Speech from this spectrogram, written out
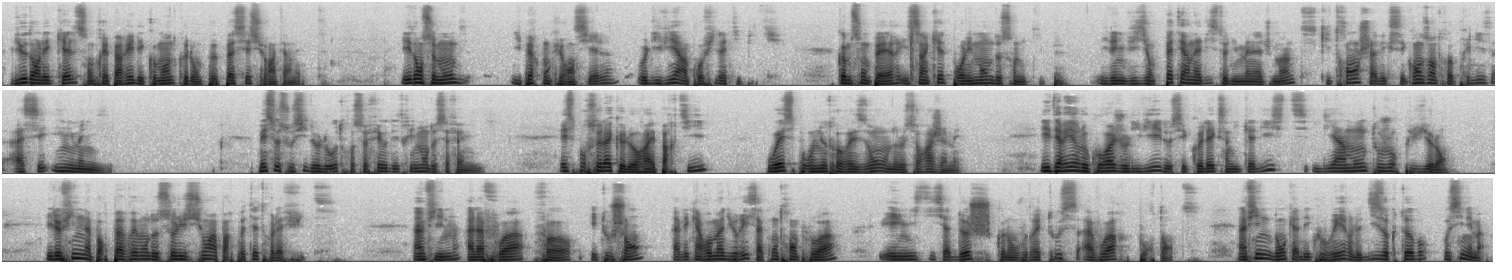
lieux dans lesquels sont préparées les commandes que l'on peut passer sur Internet. Et dans ce monde hyper concurrentiel, Olivier a un profil atypique. Comme son père, il s'inquiète pour les membres de son équipe. Il a une vision paternaliste du management qui tranche avec ces grandes entreprises assez inhumanisées. Mais ce souci de l'autre se fait au détriment de sa famille. Est-ce pour cela que Laura est partie, ou est-ce pour une autre raison, on ne le saura jamais. Et derrière le courage d'Olivier et de ses collègues syndicalistes, il y a un monde toujours plus violent. Et le film n'apporte pas vraiment de solution à part peut-être la fuite. Un film à la fois fort et touchant, avec un Romain Duris à contre-emploi et une Laetitia Doche que l'on voudrait tous avoir pour tante. Un film donc à découvrir le 10 octobre au cinéma.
